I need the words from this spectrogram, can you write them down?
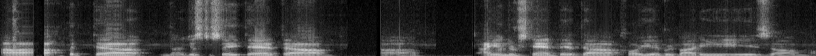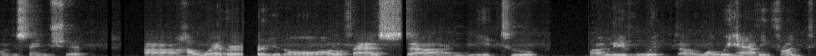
Uh, but uh, no, just to say that um, uh, I understand that uh, probably everybody is um, on the same ship. however, you know, all of us need to uh, live with uh, what we have in front.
